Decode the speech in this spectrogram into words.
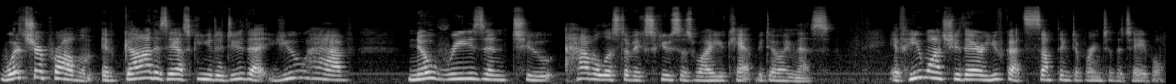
What's your problem? If God is asking you to do that, you have no reason to have a list of excuses why you can't be doing this. If He wants you there, you've got something to bring to the table.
